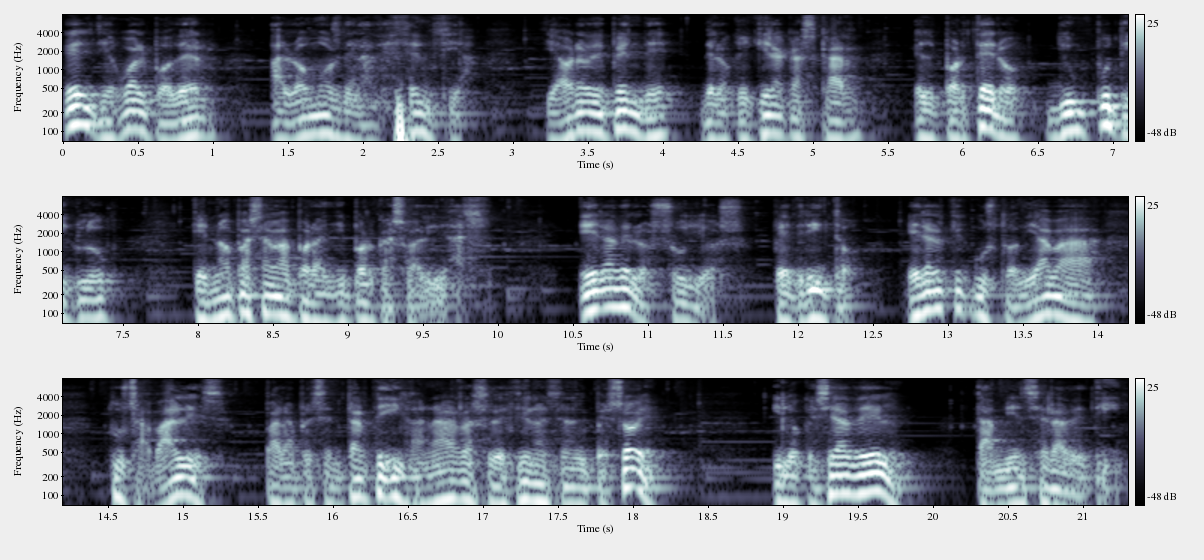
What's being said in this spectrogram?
Él llegó al poder a lomos de la decencia y ahora depende de lo que quiera cascar el portero de un puticlub que no pasaba por allí por casualidad. Era de los suyos, Pedrito, era el que custodiaba tus avales para presentarte y ganar las elecciones en el PSOE. Y lo que sea de él, también será de ti.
